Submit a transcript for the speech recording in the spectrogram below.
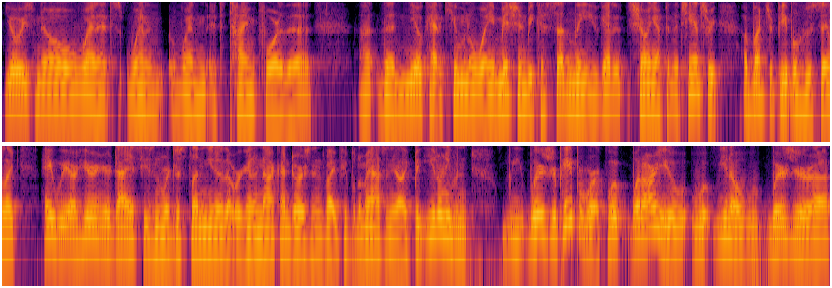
you always know when it's when when it's time for the uh, the neo-catechumenal way mission because suddenly you get it showing up in the chancery. A bunch of people who say like hey we are here in your diocese and we're just letting you know that we're going to knock on doors and invite people to mass and you're like but you don't even we, where's your paperwork? What, what are you? Wh- you know where's your uh,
